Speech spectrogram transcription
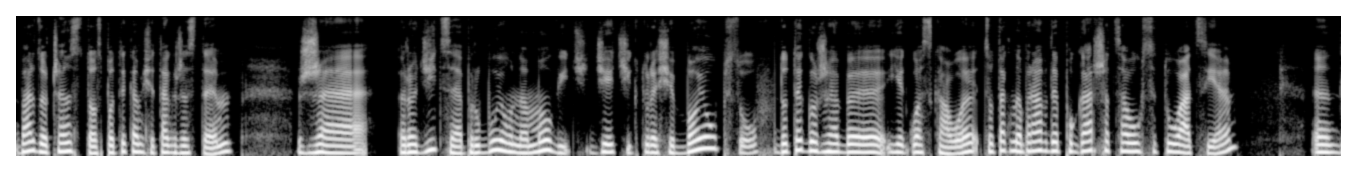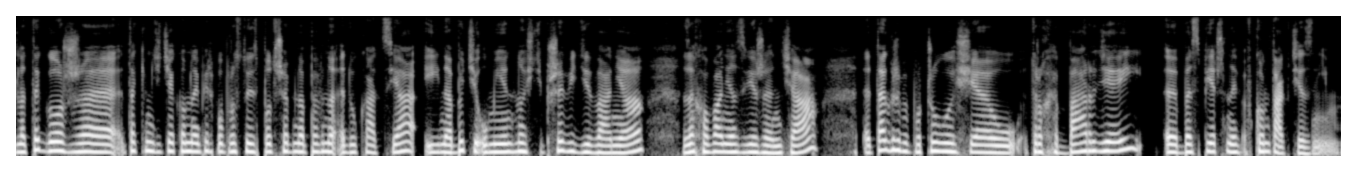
Bardzo często spotykam się także z tym, że rodzice próbują namówić dzieci, które się boją psów, do tego, żeby je głaskały, co tak naprawdę pogarsza całą sytuację. E, dlatego, że takim dzieciakom najpierw po prostu jest potrzebna pewna edukacja i nabycie umiejętności przewidywania zachowania zwierzęcia, e, tak żeby poczuły się trochę bardziej e, bezpieczne w kontakcie z nim.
